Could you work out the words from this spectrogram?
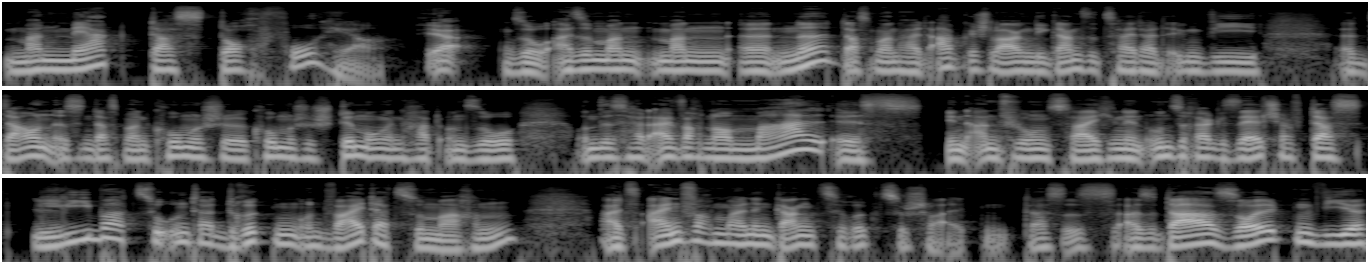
man merkt das doch vorher. Ja. So, also man, man, äh, ne, dass man halt abgeschlagen die ganze Zeit halt irgendwie äh, down ist und dass man komische, komische Stimmungen hat und so. Und es halt einfach normal ist, in Anführungszeichen, in unserer Gesellschaft, das lieber zu unterdrücken und weiterzumachen, als einfach mal einen Gang zurückzuschalten. Das ist, also da sollten wir,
